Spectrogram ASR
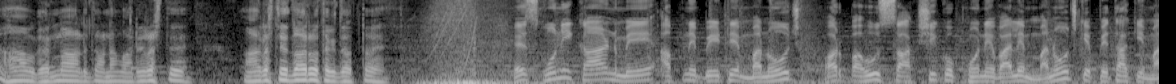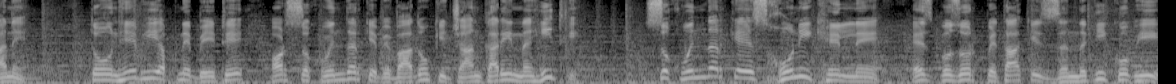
हाँ घर में आना जाना हमारे रास्ते हाँ रिश्तेदारों तक जाता है। इस खूनी कांड में अपने बेटे मनोज और बहू साक्षी को खोने वाले मनोज के पिता की माने तो उन्हें भी अपने बेटे और सुखविंदर के विवादों की जानकारी नहीं थी। सुखविंदर के इस खूनी खेल ने इस बुज़ुर्ग पिता की ज़िंदगी को भी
